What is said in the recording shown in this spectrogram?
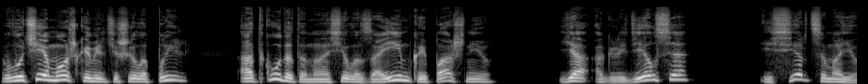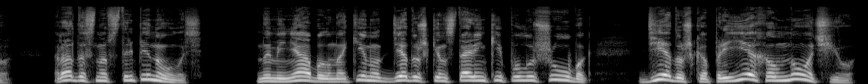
В луче мошка мельтешила пыль, откуда-то наносила заимкой пашню. Я огляделся, и сердце мое радостно встрепенулось. На меня был накинут дедушкин старенький полушубок. Дедушка приехал ночью.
